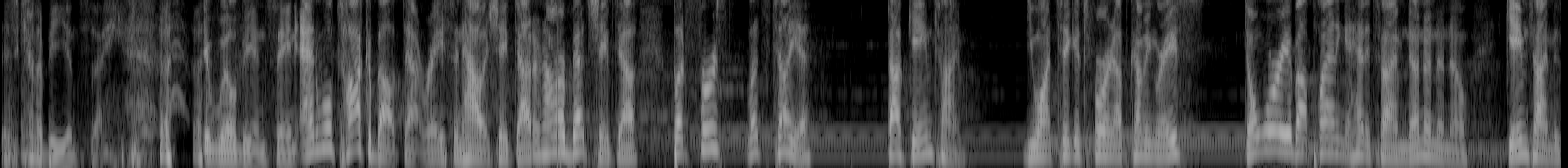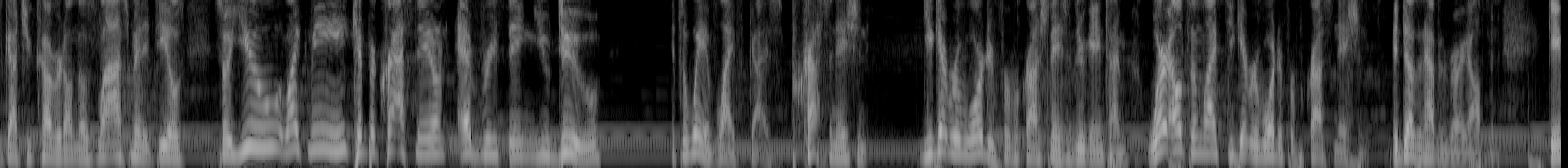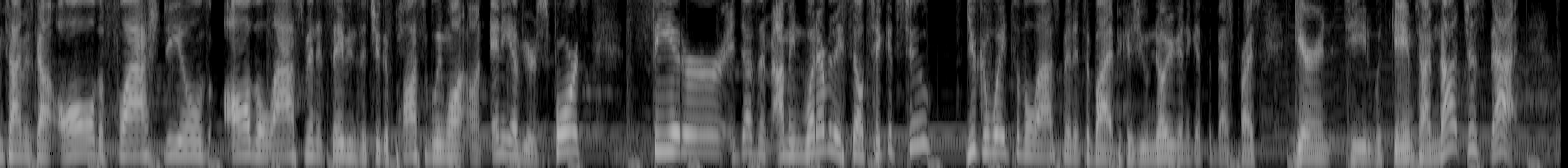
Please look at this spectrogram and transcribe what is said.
it's gonna be insane. it will be insane. And we'll talk about that race and how it shaped out and how our bets shaped out. But first, let's tell you about Gametime. You want tickets for an upcoming race? Don't worry about planning ahead of time. No, no, no, no. Gametime has got you covered on those last minute deals. So you, like me, can procrastinate on everything you do. It's a way of life, guys. Procrastination you get rewarded for procrastination through Gametime. Where else in life do you get rewarded for procrastination? It doesn't happen very often. Gametime has got all the flash deals, all the last minute savings that you could possibly want on any of your sports, theater. It doesn't, I mean, whatever they sell tickets to, you can wait till the last minute to buy it because you know you're going to get the best price guaranteed with Gametime. Not just that,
